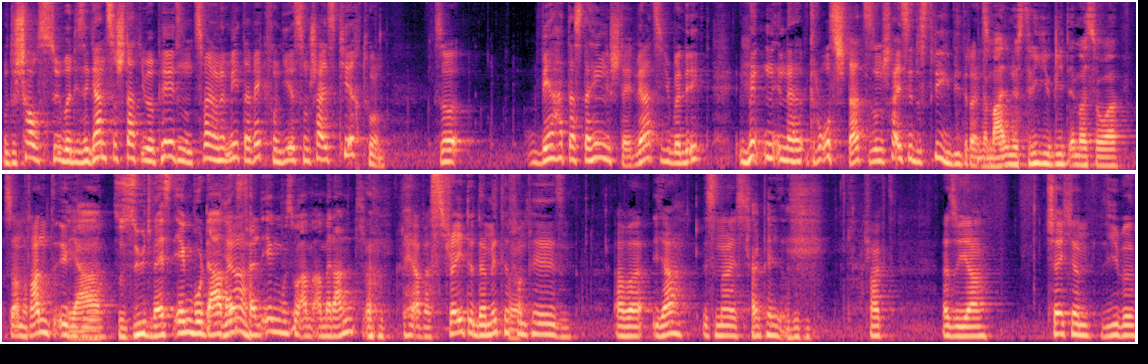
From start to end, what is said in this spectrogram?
Und du schaust so über diese ganze Stadt, über Pilsen und 200 Meter weg von dir ist so ein scheiß Kirchturm. So, wer hat das dahingestellt? Wer hat sich überlegt, mitten in der Großstadt so ein scheiß Industriegebiet rein? Normal Industriegebiet immer so, So am Rand irgendwo. ja, so Südwest, irgendwo da, Ja. weißt halt irgendwo so am, am Rand. Ja, aber straight in der Mitte von Pilsen. Aber ja, ist nice. Schalt Pilsen. Fakt. Also ja, Tschechien, Liebe.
